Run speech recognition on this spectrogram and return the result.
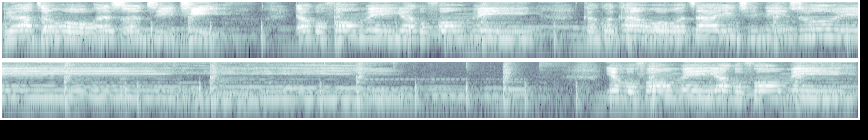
不要整我，我会生气气。腰果蜂蜜，要过蜂蜜，赶快看我，我在引起你注意。要过蜂蜜，要过蜂蜜，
